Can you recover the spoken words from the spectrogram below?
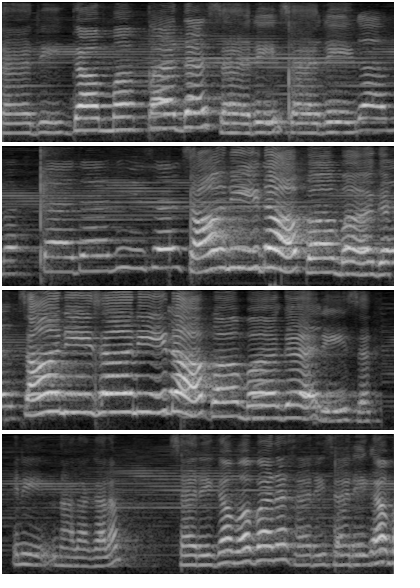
സരി ഗമ പദ സരി സരി ഗമ പദ നി സ സാനി ദ പ മഗ സാനി സാനി ദ പ മഗരി സ ഇനി നാലാം കാലം സരി ഗമ പദ സരി സരി ഗമ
